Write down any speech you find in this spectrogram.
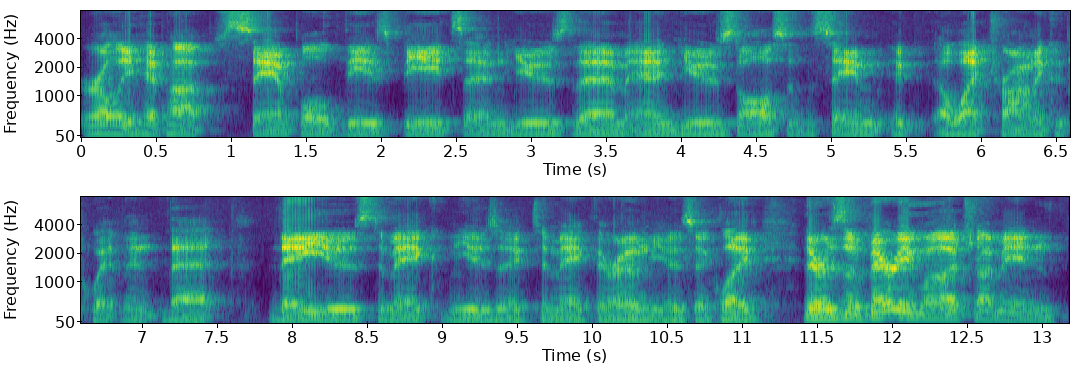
early hip hop sampled these beats and used them and used also the same electronic equipment that they used to make music to make their own music. Like there's a very much i mean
